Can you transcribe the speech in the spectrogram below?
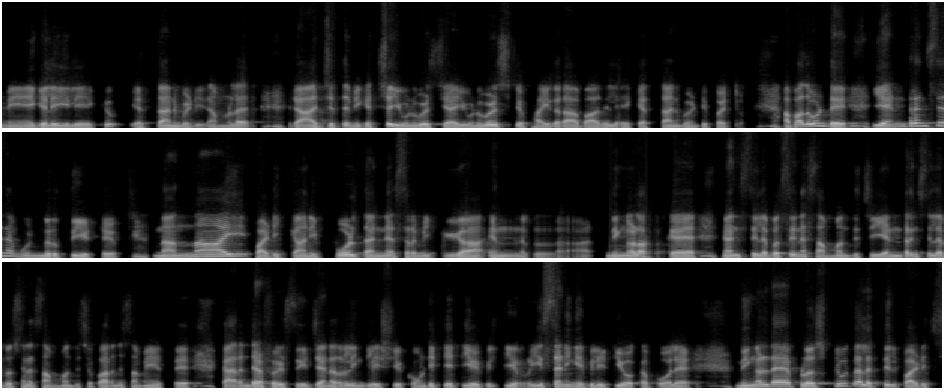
മേഖലയിലേക്ക് എത്താൻ വേണ്ടി നമ്മുടെ രാജ്യത്തെ മികച്ച യൂണിവേഴ്സിറ്റിയായ യൂണിവേഴ്സിറ്റി ഓഫ് ഹൈദരാബാദിലേക്ക് എത്താൻ വേണ്ടി പറ്റും. അപ്പൊ അതുകൊണ്ട് എൻട്രൻസിനെ മുൻനിർത്തിയിട്ട് നന്നായി പഠിക്കാൻ ഇപ്പോൾ തന്നെ ശ്രമിക്കുക എന്നുള്ളതാണ്. നിങ്ങളൊക്കെ ഞാൻ സിലബസിനെ സംബന്ധിച്ച് എൻട്രൻസ് സിലബസിനെ സംബന്ധിച്ച് പറഞ്ഞ സമയത്ത് current affairs general English quantitative ability reasoning ability ഒക്കെ പോലെ നിങ്ങളുടെ പ്ലസ് ടു തലത്തിൽ പഠിച്ച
